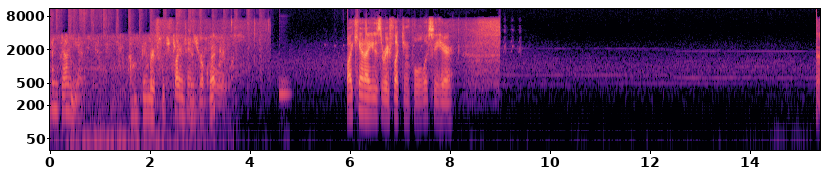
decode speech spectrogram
Haven't done yet. I'm gonna switch characters real quick. Why can't I use the reflecting pool? Let's see here. Hmm.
